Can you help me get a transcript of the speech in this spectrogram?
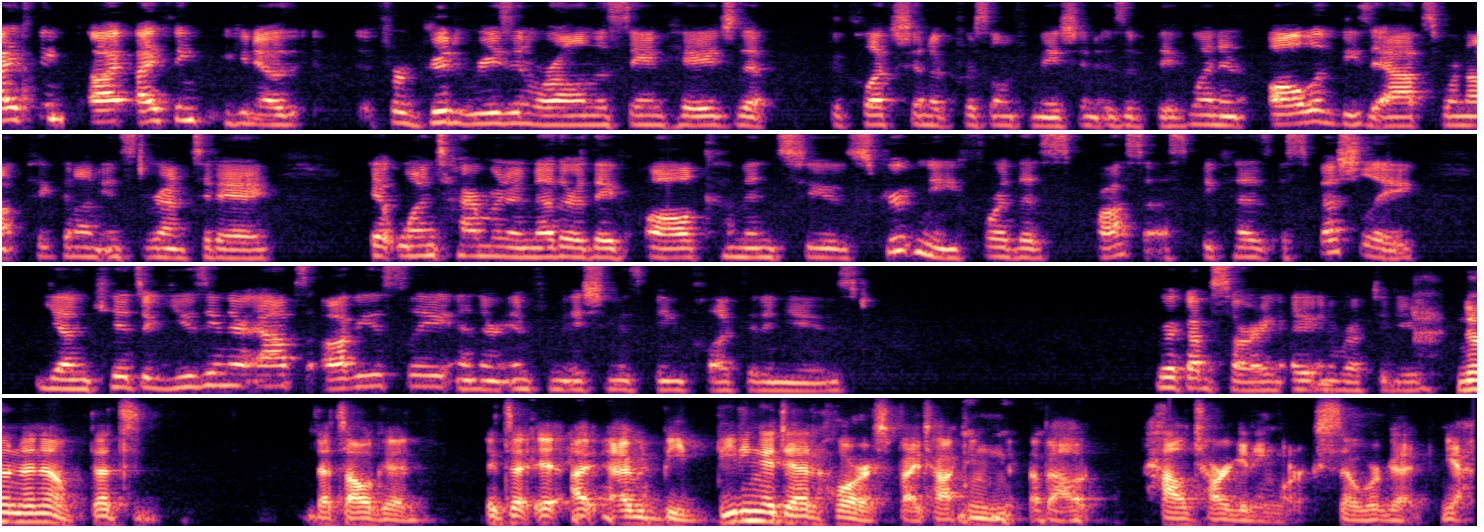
I think I, I think you know for good reason we're all on the same page that the collection of personal information is a big one. And all of these apps, we're not picking on Instagram today. At one time or another, they've all come into scrutiny for this process because, especially young kids, are using their apps, obviously, and their information is being collected and used. Rick, I'm sorry, I interrupted you. No, no, no. That's that's all good. It's a, it, I, I would be beating a dead horse by talking about how targeting works. So we're good. Yeah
